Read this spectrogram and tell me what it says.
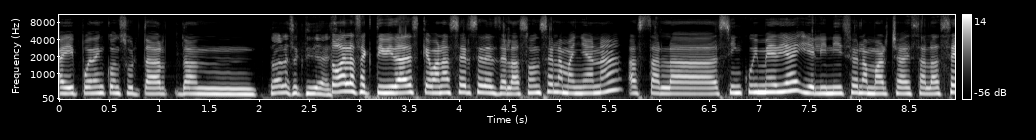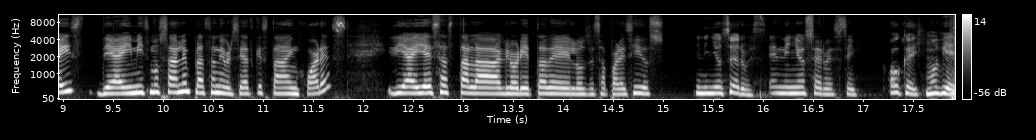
Ahí pueden consultar dan, Todas las actividades. todas las actividades que van a hacerse desde las 11 de la mañana hasta las 5 y media y el inicio de la marcha es a las 6. De ahí mismo salen Plaza Universidad que está en Juárez y de ahí es hasta la glorieta de los desaparecidos. Y Niños héroes. En Niños Héroes, sí. Ok. Muy bien.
